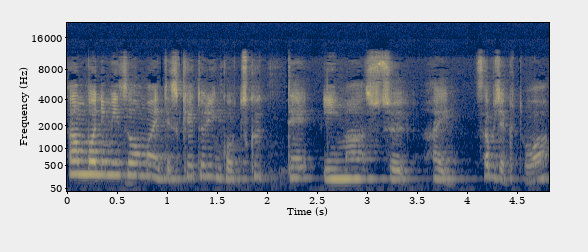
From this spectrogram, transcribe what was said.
田んぼに水をまいてスケートリンクを作っています。はい。 subject は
